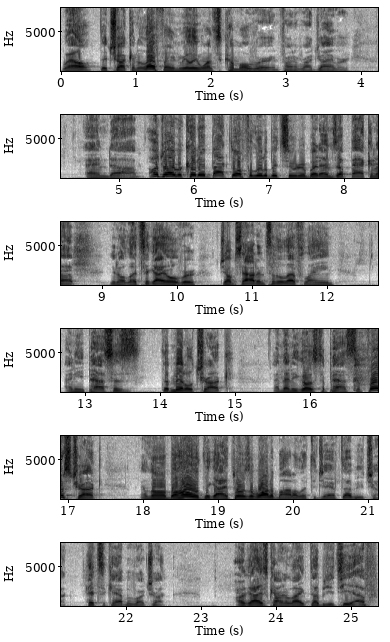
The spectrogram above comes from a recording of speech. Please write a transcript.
Well, the truck in the left lane really wants to come over in front of our driver. And uh, our driver could have backed off a little bit sooner, but ends up backing up, you know, lets the guy over, jumps out into the left lane, and he passes the middle truck. And then he goes to pass the first truck, and lo and behold, the guy throws a water bottle at the JFW truck, hits the cab of our truck. Our guy's kind of like, WTF.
